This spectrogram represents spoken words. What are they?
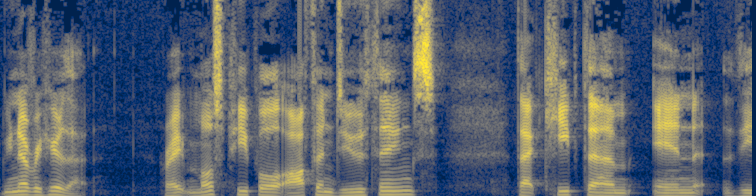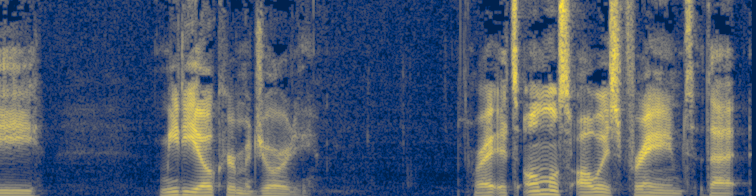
you never hear that, right? Most people often do things that keep them in the mediocre majority. Right? It's almost always framed that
